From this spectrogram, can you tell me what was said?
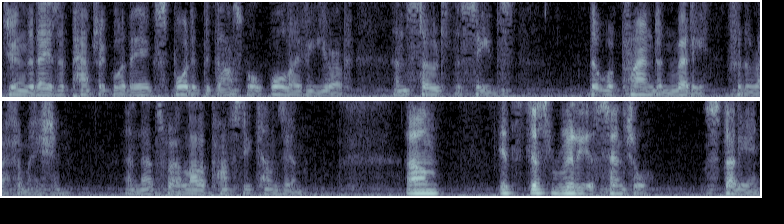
during the days of Patrick, where they exported the gospel all over Europe and sowed the seeds that were primed and ready for the Reformation. And that's where a lot of prophecy comes in. Um, it's just really essential studying,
